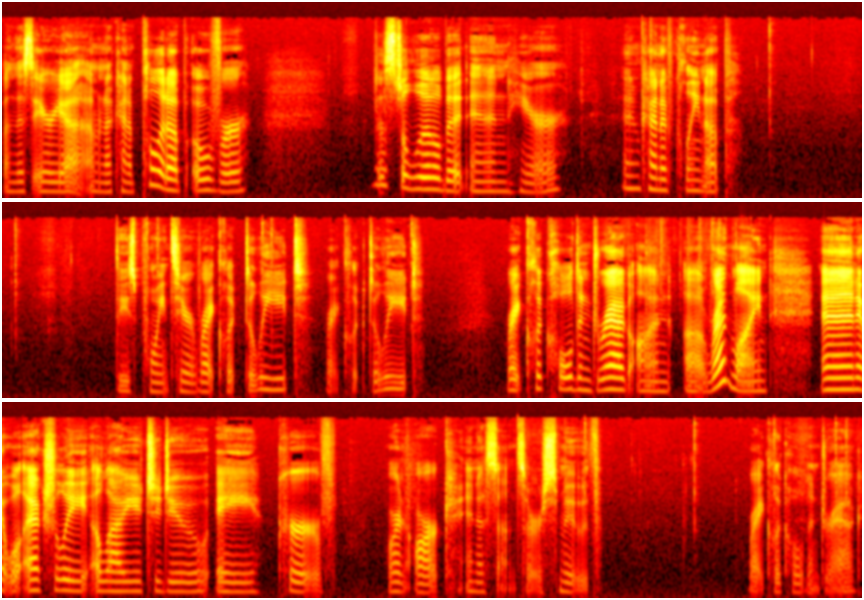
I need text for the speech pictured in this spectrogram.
on this area, I'm going to kind of pull it up over just a little bit in here and kind of clean up these points here. Right click delete, right click delete, right click hold and drag on a red line and it will actually allow you to do a curve or an arc in a sense or smooth. Right click hold and drag.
